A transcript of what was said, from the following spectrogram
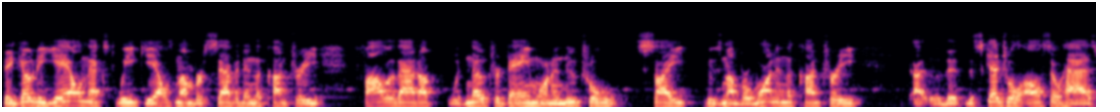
they go to Yale next week. Yale's number seven in the country. Follow that up with Notre Dame on a neutral site, who's number one in the country. Uh, the, the schedule also has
